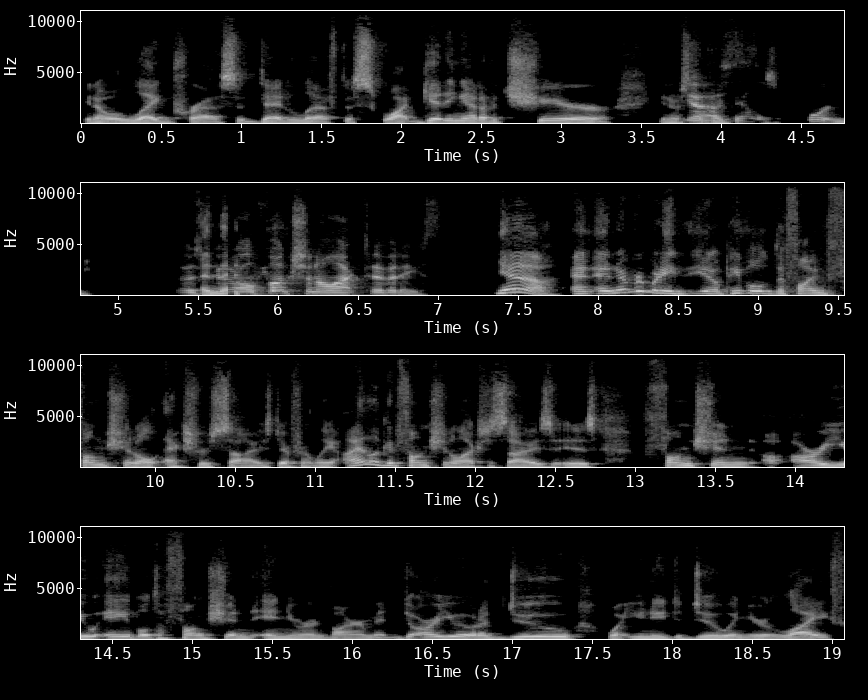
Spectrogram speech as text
you know, a leg press, a deadlift, a squat, getting out of a chair, you know, stuff yes. like that is important. Those and all functional activities. Yeah, and and everybody, you know, people define functional exercise differently. I look at functional exercise is function. Are you able to function in your environment? Are you able to do what you need to do in your life?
